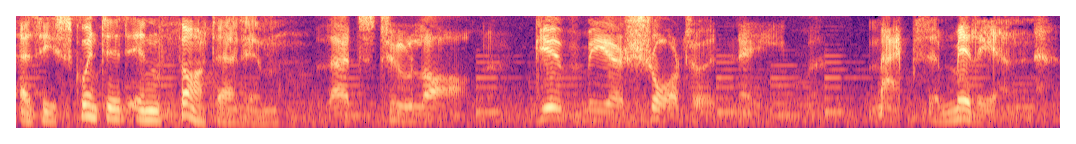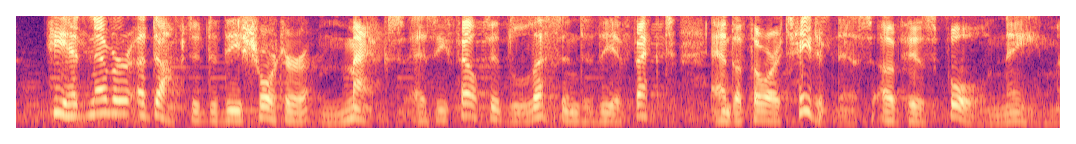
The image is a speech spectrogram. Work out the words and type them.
as he squinted in thought at him. That's too long. Give me a shorter name. Maximilian. He had never adopted the shorter Max as he felt it lessened the effect and authoritativeness of his full name.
